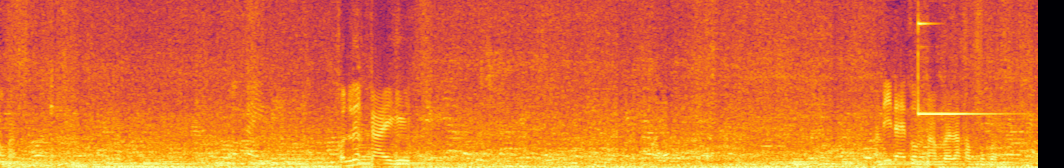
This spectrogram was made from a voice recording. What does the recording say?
องอะก็เลือกไก่ดิอันนี้ได้ต้มตำแล้วนะครับคุณผู้ชม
